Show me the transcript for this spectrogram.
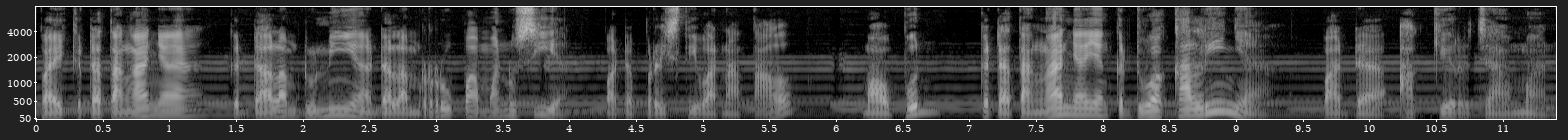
baik kedatangannya ke dalam dunia dalam rupa manusia pada peristiwa Natal maupun kedatangannya yang kedua kalinya pada akhir zaman.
